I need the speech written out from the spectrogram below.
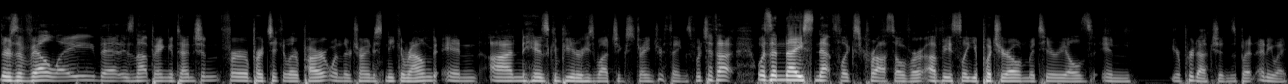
there's a valet that is not paying attention for a particular part when they're trying to sneak around, and on his computer, he's watching Stranger Things, which I thought was a nice Netflix crossover. Obviously, you put your own materials in your productions, but anyway.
